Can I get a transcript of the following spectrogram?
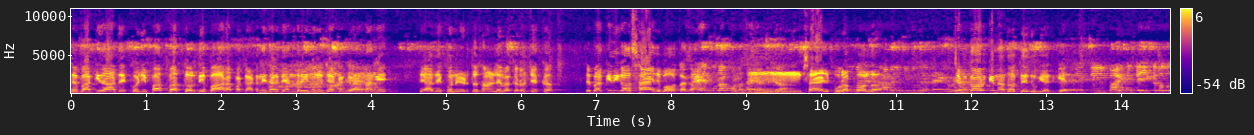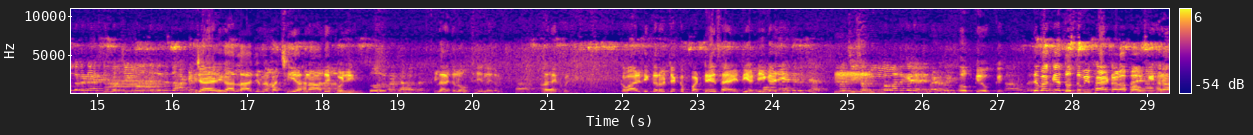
ਤੇ ਬਾਕੀ ਦਾ ਆਹ ਦੇਖੋ ਜੀ ਫਸ ਫਸ ਤੁਰਦੀ ਹੈ ਬਾਹਰ ਆਪਾਂ ਕੱਢ ਨਹੀਂ ਸਕਦੇ ਅੰਦਰ ਹੀ ਤੁਹਾਨੂੰ ਚੈੱਕ ਕਰਾਵਾਂਗੇ। ਤੇ ਆਹ ਦੇਖੋ ਨੇੜ ਤੋਂ ਥਾਣ ਲੈਵਾ ਕਰੋ ਚੈੱਕ ਤੇ ਬਾਕੀ ਦੀ ਗੱਲ ਸਾਈਜ਼ ਬਹੁਤ ਹੈਗਾ। ਸਾਈਜ਼ ਪੂਰਾ ਫੁੱਲ ਸਾਈਜ਼ ਹੂੰ ਸਾਈਜ਼ ਪੂਰਾ ਫੁੱਲ ਚਮਕੌਰ ਕਿੰਨਾ ਦੁੱਧ ਦੇ ਦੂਗੀ ਅੱਜ ਕੇ? 22 ਤੇ 23 ਕਿਲੋ ਦੁੱਧ ਕੱਢਿਆ ਸੀ 25 ਕਿਲੋ ਜਾਇਜ਼ ਗੱਲ ਆ ਜਿਵੇਂ ਬੱਚੀ ਆ ਹਨਾ ਦੇਖੋ ਜੀ। ਲੈ ਚਲੋ ਉੱਥੇ ਲੈ ਚਲੋ ਹਾਂ ਆਹ ਦੇਖੋ ਜੀ। ਕੁਆਲਿਟੀ ਕਰੋ ਚੈੱਕ ਵੱਡੇ ਸਾਈਜ਼ ਦੀ ਆ ਠੀਕ ਹੈ ਜੀ? 25 26 ਕਿਲੋ ਬਣ ਕੇ ਲੈਣੇ ਬੈਠ ਬਈ। Okay okay. ਤੇ ਬਾਕੀ ਦੁੱਧ ਵੀ ਫੈਟ ਵਾਲਾ ਪਾਉਗੀ ਹਨਾ?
